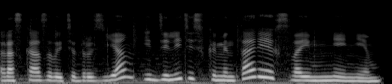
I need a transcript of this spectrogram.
рассказывайте друзьям и делитесь в комментариях своим мнением.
